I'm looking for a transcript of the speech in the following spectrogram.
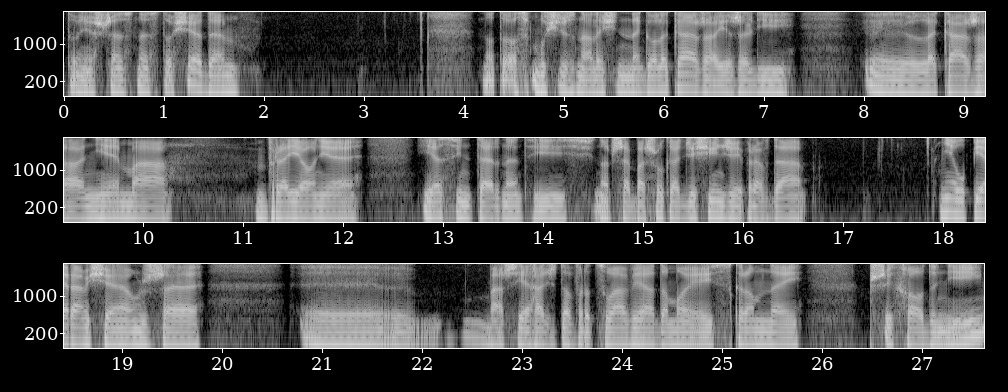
to nieszczęsne 107 no to musisz znaleźć innego lekarza. Jeżeli lekarza nie ma w rejonie, jest internet i no, trzeba szukać gdzieś indziej, prawda? Nie upieram się, że yy, masz jechać do Wrocławia, do mojej skromnej przychodni,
